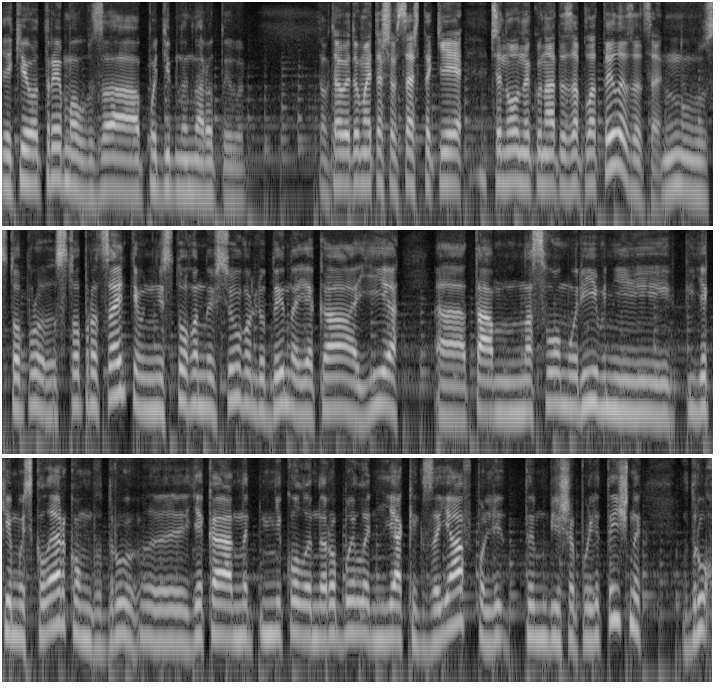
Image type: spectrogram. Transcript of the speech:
які отримав за подібні наративи. Тобто, ви думаєте, що все ж таки чиновнику НАТО заплатили за це? Ну, сто про- сто процентів ні з того, ні всього людина, яка є е, там на своєму рівні якимось клерком, е, яка ніколи не робила ніяких заяв, полі, тим більше політичних, вдруг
